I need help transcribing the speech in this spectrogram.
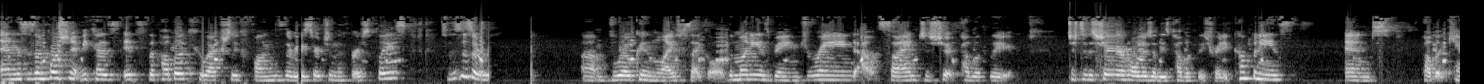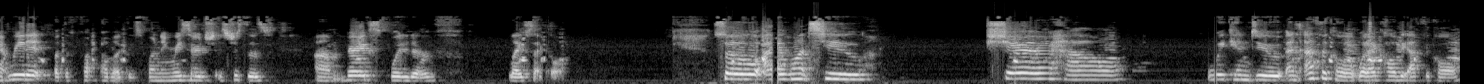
And this is unfortunate because it's the public who actually funds the research in the first place. So this is a um, broken life cycle. The money is being drained outside to ship publicly, just to the shareholders of these publicly traded companies, and public can't read it, but the public is funding research. It's just this um, very exploitative life cycle. So I want to share how we can do an ethical, what I call the ethical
